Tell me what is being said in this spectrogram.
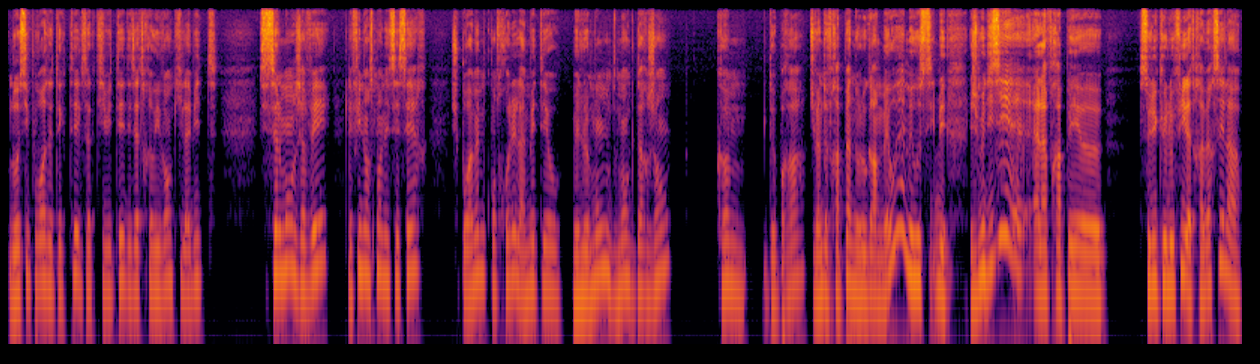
on doit aussi pouvoir détecter les activités des êtres vivants qui l'habitent. Si seulement j'avais les financements nécessaires, je pourrais même contrôler la météo. Mais le monde manque d'argent, comme de bras. Tu viens de frapper un hologramme. Mais ouais, mais aussi. Mais je me disais, elle a frappé euh, celui que fil a traversé là.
